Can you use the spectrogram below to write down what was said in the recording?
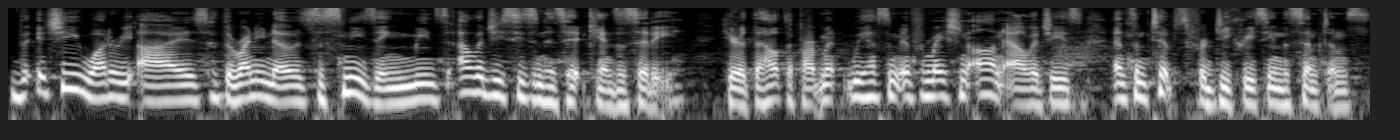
The itchy, watery eyes, the runny nose, the sneezing means allergy season has hit Kansas City. Here at the health department, we have some information on allergies and some tips for decreasing the symptoms.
